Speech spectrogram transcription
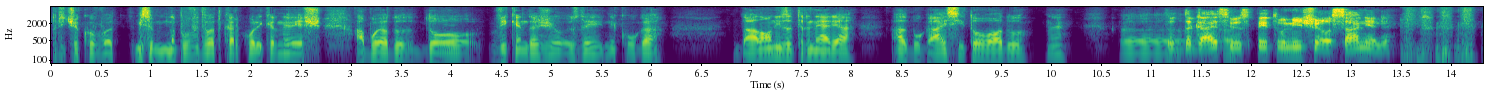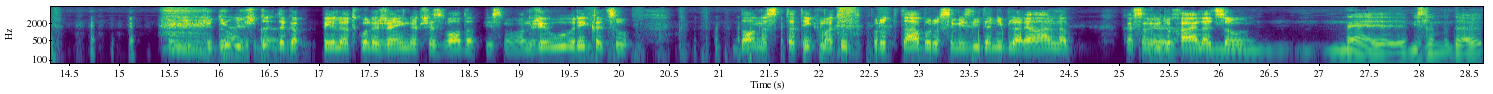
pričakovati, mislim, napovedovati karkoli, ker ne veš, a bojo do, do vikenda že zdaj nekoga dala oni za trenerja, ali bo Gajsi to vodil. Uh, da ga je spet uničil sanjene. Že drugič, ja, pa, da, da ga pelje tako leženega čez vodo, pismo. On že v rekalcu, danes ta tekma tudi proti taboru, se mi zdi, da ni bila realna, kar sem videl, highlightsov. Ne, mislim, da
